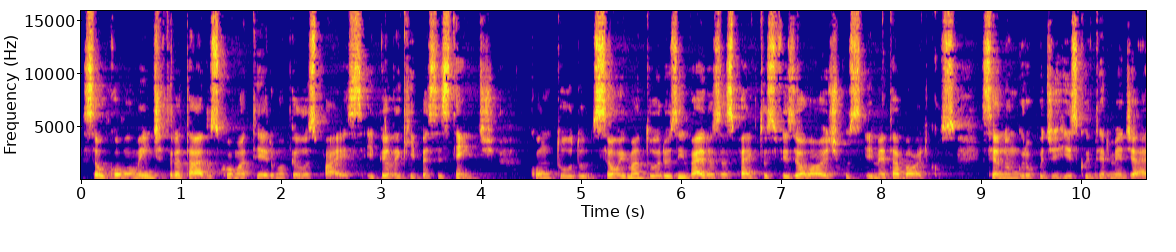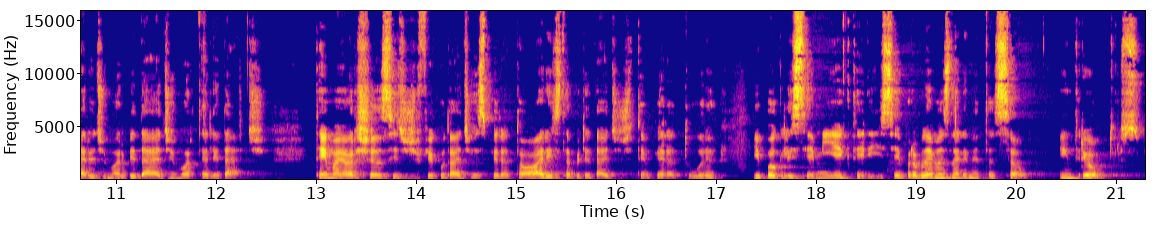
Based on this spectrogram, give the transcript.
são comumente tratados como a termo pelos pais e pela equipe assistente. Contudo, são imaturos em vários aspectos fisiológicos e metabólicos, sendo um grupo de risco intermediário de morbidade e mortalidade. Tem maior chance de dificuldade respiratória, instabilidade de temperatura, hipoglicemia, icterícia e problemas na alimentação, entre outros.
